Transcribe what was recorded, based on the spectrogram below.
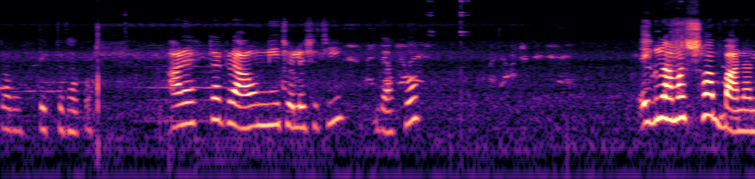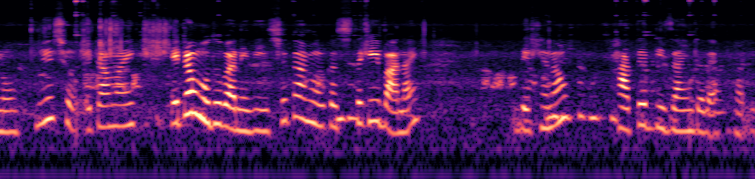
চলো, দেখতে থাকো। আর একটা গ্রাউন্ড নিয়ে চলে এসেছি। দেখো। এগুলো আমার সব বানানো, বুঝেছ? এটা আমায়, এটাও মধু বানিয়ে দিয়েছে, তো আমি ওর কাছ থেকেই বানাই। দেখে নাও, হাতের ডিজাইনটা দেখো খালি।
